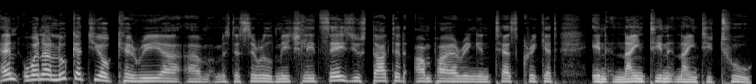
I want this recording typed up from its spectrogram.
And when I look at your career, um, Mr. Cyril Mitchley, it says you started umpiring in Test cricket in 1992.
